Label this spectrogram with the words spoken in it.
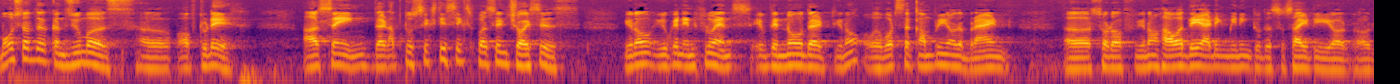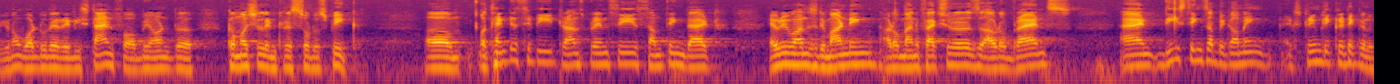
Most of the consumers uh, of today are saying that up to 66% choices, you know, you can influence if they know that, you know, what's the company or the brand, uh, sort of, you know, how are they adding meaning to the society or, or, you know, what do they really stand for beyond the commercial interest, so to speak. Um, authenticity, transparency is something that everyone's demanding out of manufacturers, out of brands. And these things are becoming extremely critical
